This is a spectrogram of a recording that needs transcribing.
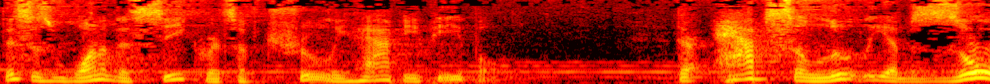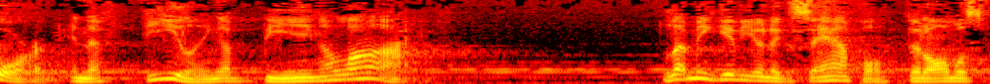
This is one of the secrets of truly happy people. They're absolutely absorbed in the feeling of being alive. Let me give you an example that almost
